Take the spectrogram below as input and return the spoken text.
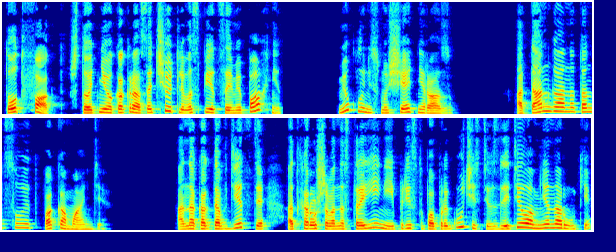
Тот факт, что от нее как раз отчетливо специями пахнет, Мюклу не смущает ни разу. А танго она танцует по команде. Она когда в детстве от хорошего настроения и приступа прыгучести взлетела мне на руки,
